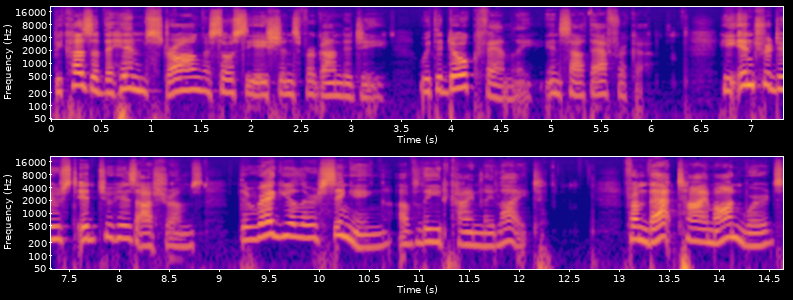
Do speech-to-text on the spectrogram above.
because of the hymn's strong associations for Gandhiji with the Doke family in South Africa. He introduced into his ashrams the regular singing of Lead Kindly Light. From that time onwards,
